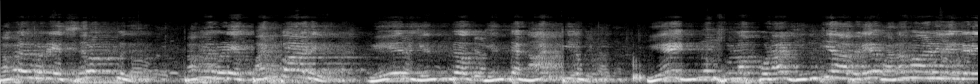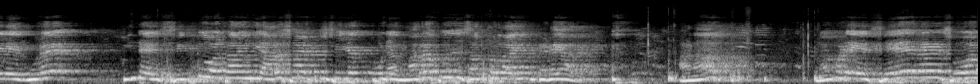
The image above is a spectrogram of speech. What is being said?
தமிழர்களுடைய சிறப்பு தமிழர்களுடைய பண்பாடு வேறு எந்த எந்த நாட்டிலும். ஏன் இன்னும் சொல்லப்போனால் இந்தியாவிலே வட மாநிலங்களிலே கூட இந்த செங்கோல் தாங்கி அரசாட்சி செய்யக்கூடிய மரபு சம்பிரதாயம் கிடையாது. ஆனால் நம்முடைய சேர சோழ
